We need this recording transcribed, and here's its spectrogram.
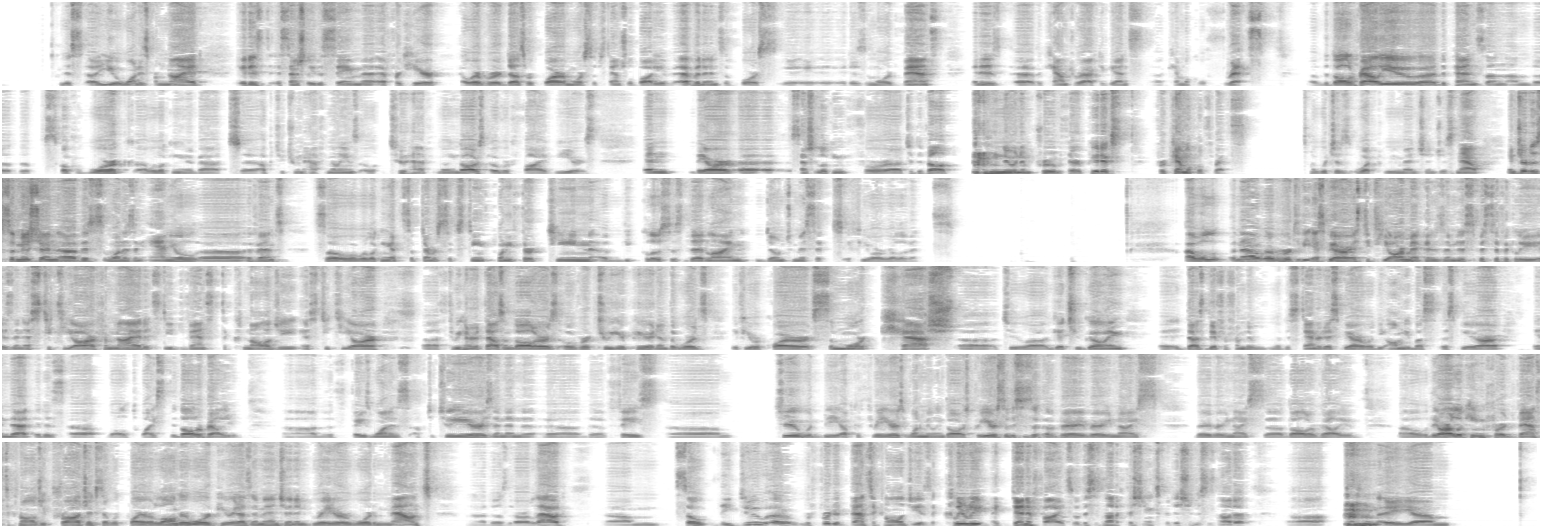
This uh, U01 is from NIAID. It is essentially the same effort here. However, it does require a more substantial body of evidence. Of course, it, it is more advanced, and it is uh, the counteract against uh, chemical threats. Uh, the dollar value uh, depends on, on the, the scope of work. Uh, we're looking at about up to two and a half millions, two half million dollars over five years. And they are essentially looking for to develop new and improved therapeutics for chemical threats which is what we mentioned just now. In terms of submission, uh, this one is an annual uh, event. So we're looking at September 16, 2013, uh, the closest deadline. Don't miss it if you are relevant. I will now revert to the SBIR STTR mechanism. This specifically is an STTR from NIAID. It's the Advanced Technology STTR, uh, $300,000 over a two-year period. In other words, if you require some more cash uh, to uh, get you going, it does differ from the, the standard SBIR or the omnibus SBIR in that it is, uh, well, twice the dollar value. Uh, the phase one is up to two years, and then the, uh, the phase um, Two would be up to three years, $1 million per year. So this is a very, very nice, very, very nice uh, dollar value. Uh, they are looking for advanced technology projects that require a longer award period, as I mentioned, and greater award amounts, uh, those that are allowed. Um, so they do uh, refer to advanced technology as a clearly identified. So this is not a fishing expedition. This is not a, a, um,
